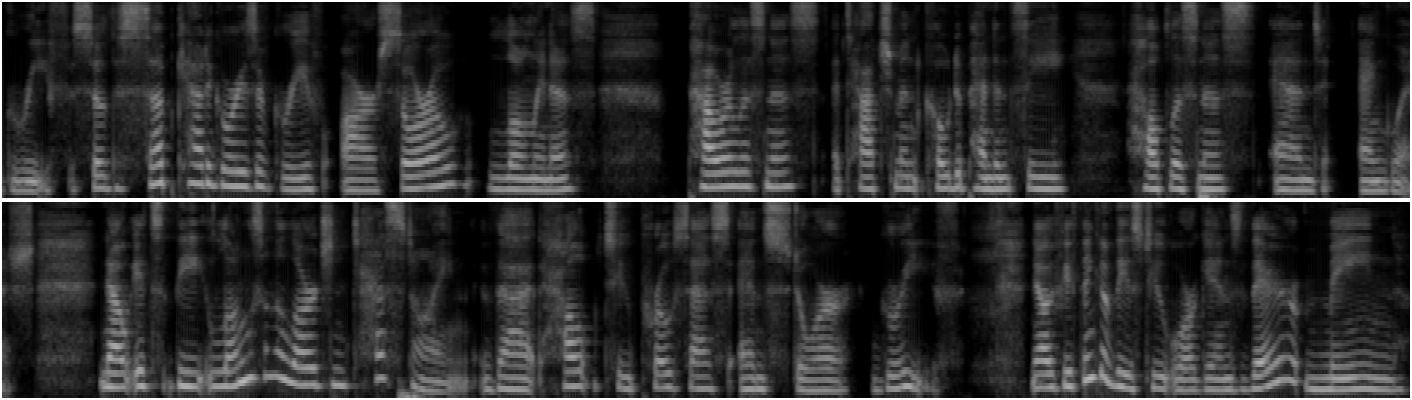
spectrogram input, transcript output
grief. So, the subcategories of grief are sorrow, loneliness, powerlessness, attachment, codependency, helplessness, and anguish. Now, it's the lungs and the large intestine that help to process and store grief. Now, if you think of these two organs, their main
